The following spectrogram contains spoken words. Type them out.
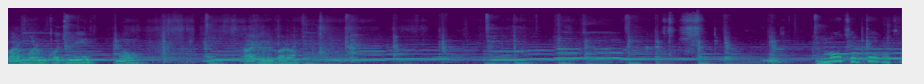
গরম গরম কচুরি মো খাওয়া শুরু করো। বউ ছুটতে গেছে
